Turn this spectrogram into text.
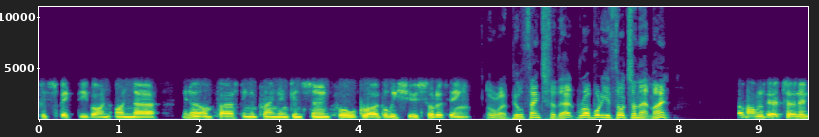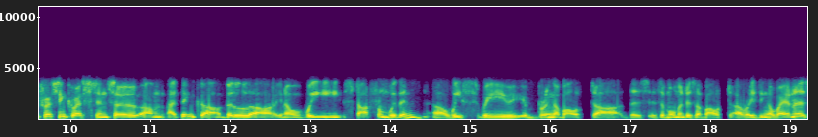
perspective on on uh, you know on fasting and praying and concern for global issues, sort of thing. All right, Bill. Thanks for that. Rob, what are your thoughts on that, mate? Um, it's an interesting question. So um, I think, uh, Bill, uh, you know, we start from within. Uh, we we bring about uh, this. Is a moment is about uh, raising awareness,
